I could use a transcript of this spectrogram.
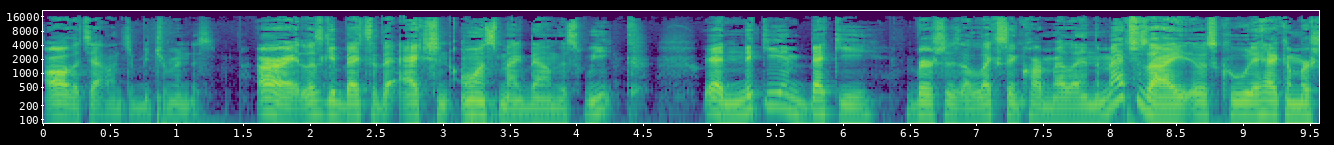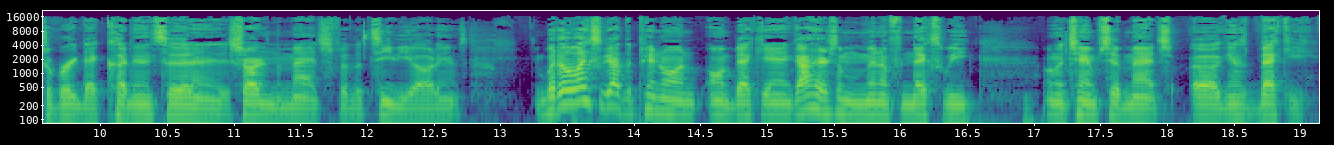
All the talent to be tremendous. All right, let's get back to the action on SmackDown this week. We had Nikki and Becky versus Alexa and Carmella, and the match was alright. It was cool. They had commercial break that cut into it and it shortened the match for the TV audience. But Alexa got the pin on on Becky and got her some momentum for next week on the championship match uh, against Becky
